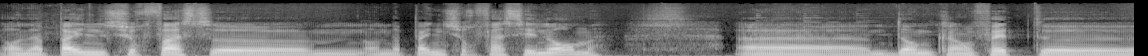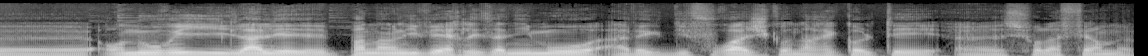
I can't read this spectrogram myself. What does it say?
on n'a pas une surface, on n'a pas une surface énorme. Euh, donc en fait, euh, on nourrit là pendant l'hiver les animaux avec du fourrage qu'on a récolté euh, sur la ferme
